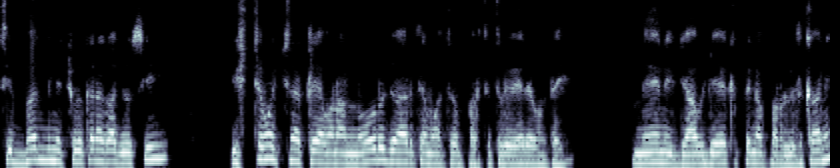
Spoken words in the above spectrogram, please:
సిబ్బందిని చులకనగా చూసి ఇష్టం వచ్చినట్లు ఏమైనా నోరు జారితే మాత్రం పరిస్థితులు వేరే ఉంటాయి. నేను జాబ్ చేయకపోయినా పర్లేదు కానీ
